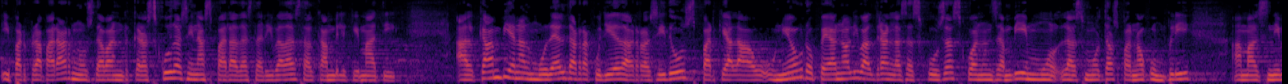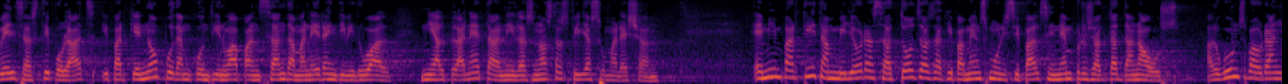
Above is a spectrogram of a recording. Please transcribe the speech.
i per preparar-nos davant crescudes inesperades derivades del canvi climàtic. El canvi en el model de recollida de residus perquè a la Unió Europea no li valdran les excuses quan ens enviïn les multes per no complir amb els nivells estipulats i perquè no podem continuar pensant de manera individual. Ni el planeta ni les nostres filles s'ho mereixen. Hem invertit en millores a tots els equipaments municipals i n'hem projectat de nous. Alguns veuran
